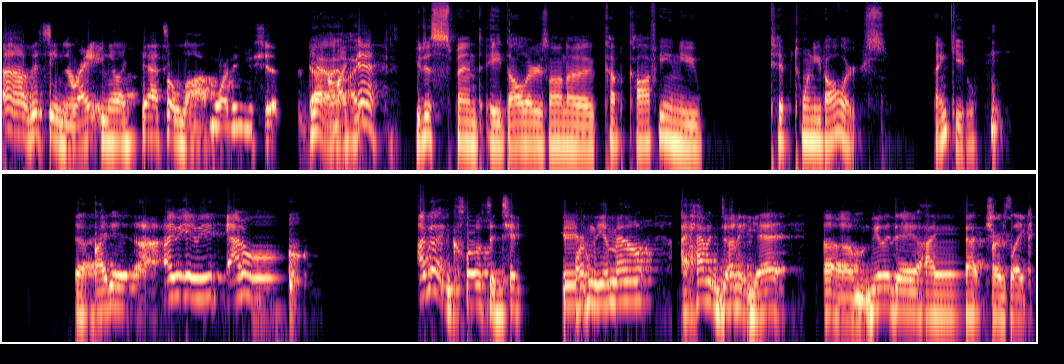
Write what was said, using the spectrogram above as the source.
oh, this seems right. And they're like, that's a lot more than you should have done. Yeah, I'm like, I- eh. You just spent eight dollars on a cup of coffee and you tip twenty dollars. Thank you. Yeah, I did. I I mean, I don't. I've gotten close to tipping more than the amount. I haven't done it yet. Um, the other day, I got charged like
